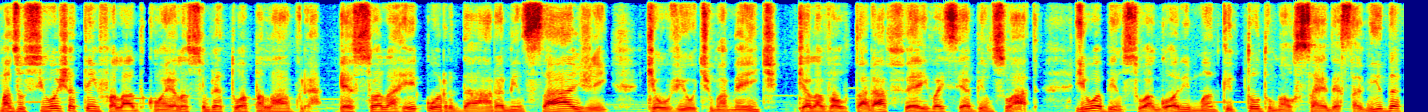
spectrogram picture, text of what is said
Mas o Senhor já tem falado com ela sobre a tua palavra. É só ela recordar a mensagem que ouviu ultimamente, que ela voltará à fé e vai ser abençoada. Eu abençoo agora e mando que todo mal saia dessa vida,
